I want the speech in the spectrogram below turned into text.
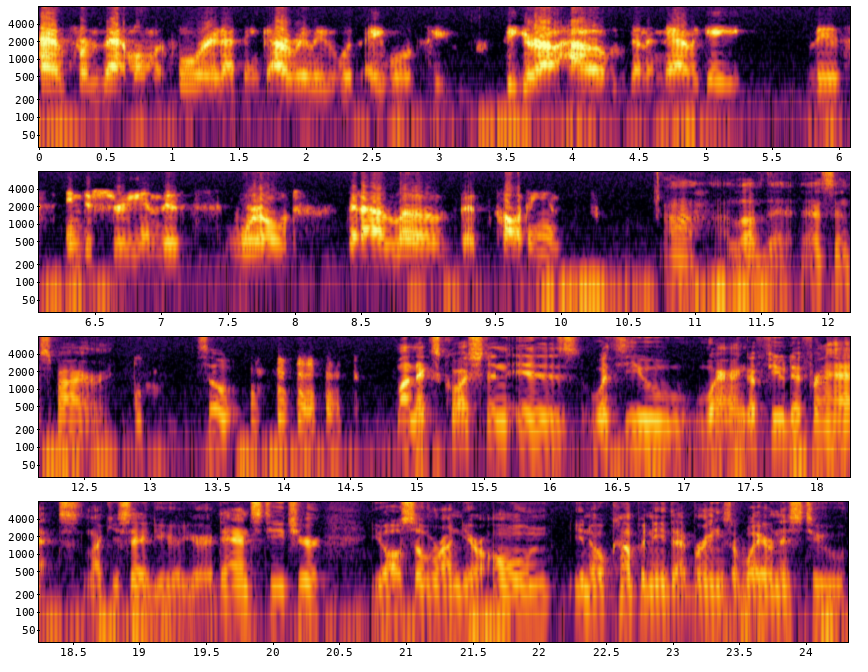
And from that moment forward, I think I really was able to figure out how I was going to navigate this industry and this world that I love that's called dance. Ah, I love that. That's inspiring. So, my next question is with you wearing a few different hats, like you said, you're, you're a dance teacher. You also run your own, you know, company that brings awareness to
